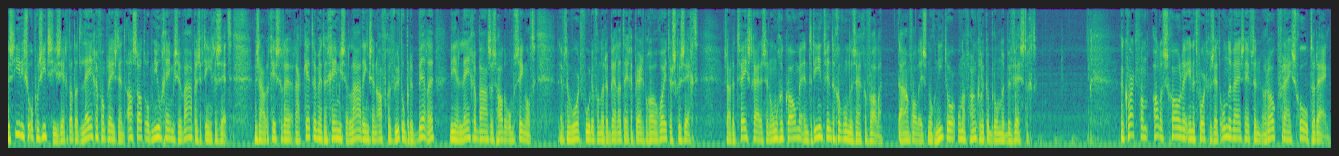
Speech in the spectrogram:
De Syrische oppositie zegt dat het leger van president Assad opnieuw chemische wapens heeft ingezet. Er zouden gisteren raketten met een chemische lading zijn afgevuurd op rebellen die een legerbasis hadden omsingeld. Dat heeft een woordvoerder van de rebellen tegen persbureau Reuters gezegd. Er zouden twee strijders zijn omgekomen en 23 gewonden zijn gevallen. De aanval is nog niet door onafhankelijke bronnen bevestigd. Een kwart van alle scholen in het voortgezet onderwijs heeft een rookvrij schoolterrein.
